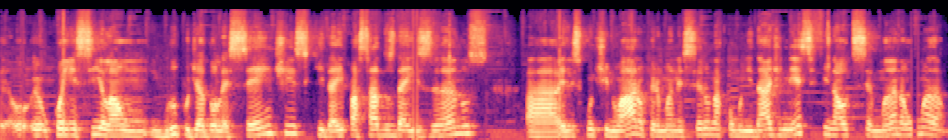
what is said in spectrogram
eu, conheci lá um, um, grupo de adolescentes que daí, passados 10 anos, uh, eles continuaram, permaneceram na comunidade. Nesse final de semana, uma,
